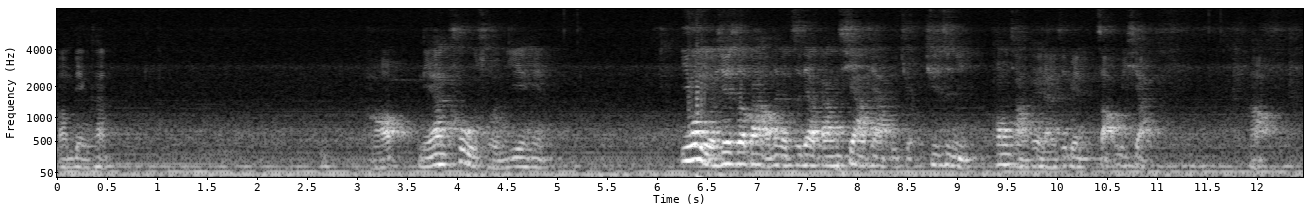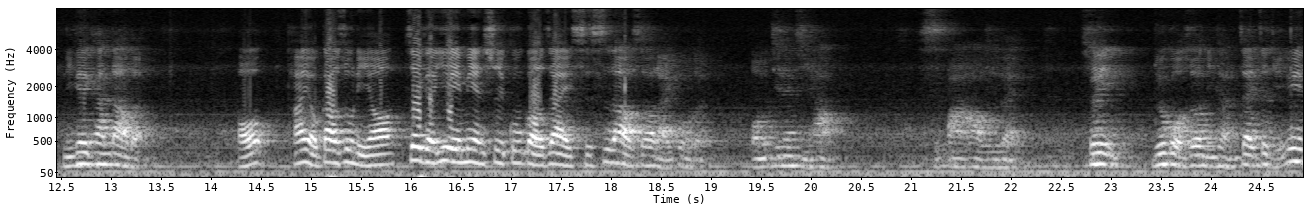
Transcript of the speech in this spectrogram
方便看。好，你按库存页面，因为有些时候刚好那个资料刚下架不久，其实你通常可以来这边找一下。好，你可以看到的，哦，它有告诉你哦，这个页面是 Google 在十四号时候来过的。我们今天几号？十八号，对不对？所以如果说你可能在这里，因为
